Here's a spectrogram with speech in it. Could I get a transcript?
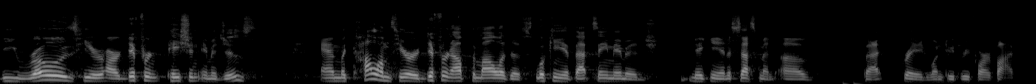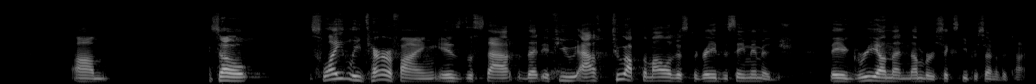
the rows here are different patient images, and the columns here are different ophthalmologists looking at that same image, making an assessment of that grade, one, two, three, four, five. Um, so slightly terrifying is the stat that if you ask two ophthalmologists to grade the same image, they agree on that number 60% of the time.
